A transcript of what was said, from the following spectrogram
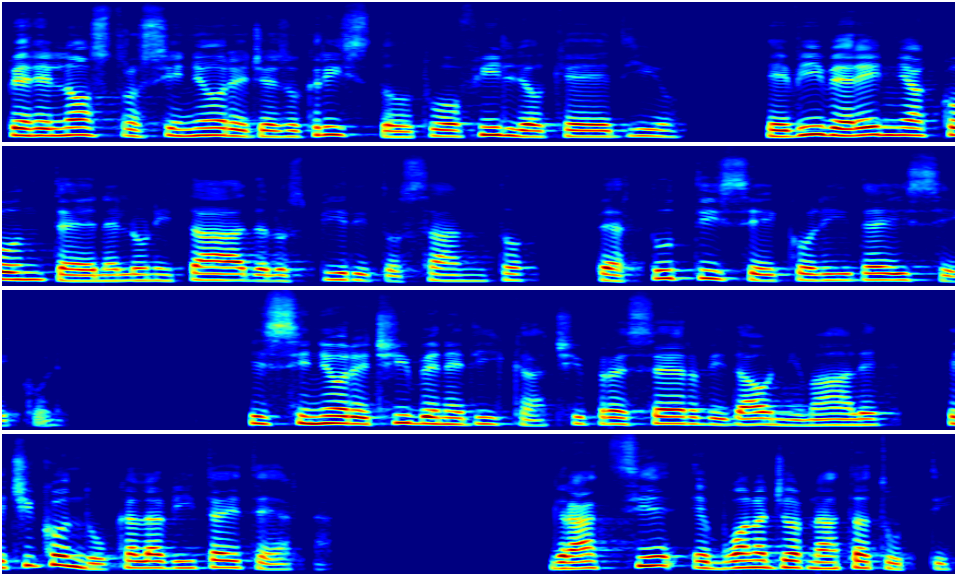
Per il nostro Signore Gesù Cristo, tuo Figlio che è Dio, e vive e regna con te nell'unità dello Spirito Santo per tutti i secoli dei secoli. Il Signore ci benedica, ci preservi da ogni male e ci conduca alla vita eterna. Grazie e buona giornata a tutti.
